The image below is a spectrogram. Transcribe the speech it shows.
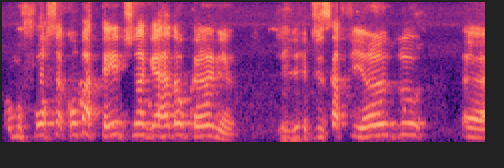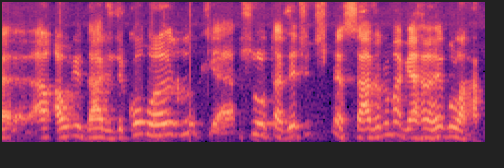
como força combatente na guerra da Ucrânia, desafiando uh, a, a, unidade de comando, que é absolutamente indispensável numa guerra regular.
